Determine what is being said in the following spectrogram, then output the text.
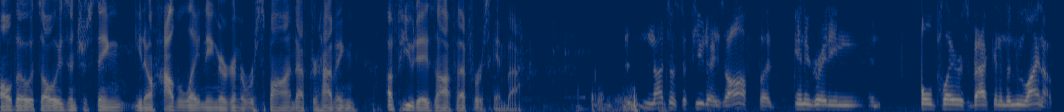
Although it's always interesting, you know, how the Lightning are going to respond after having a few days off that first game back. not just a few days off, but integrating old players back into the new lineup,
